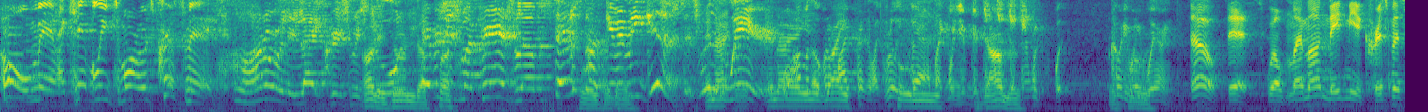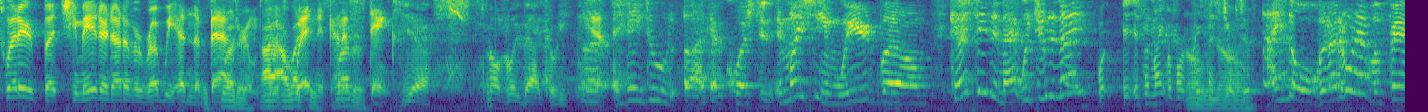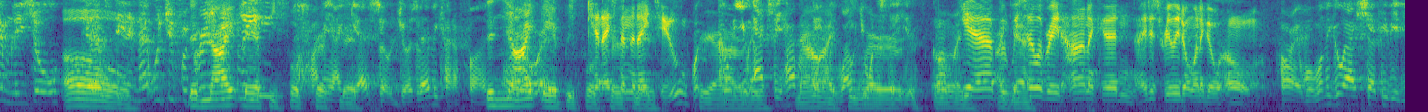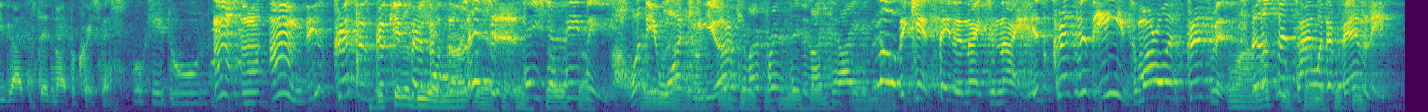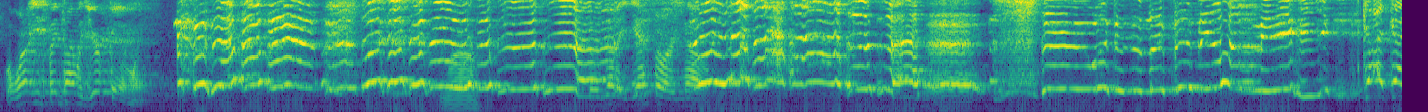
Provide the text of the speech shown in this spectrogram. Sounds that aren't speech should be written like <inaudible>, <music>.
Oh man, I can't believe tomorrow's Christmas. Oh, I don't really like Christmas, Oh, dude. the Ever plus- since my parents left, Santa's not giving me gifts. It's really And I- weird. and Well, I'm gonna I open up my present like really fast. Like, what, Cody's pajamas. What, Cody, what are you wearing? Oh, this. Well, my mom made me a Christmas sweater, but she made it out of a rug we had in the The sweater. bathroom, so I- it's I like wet and it kind of stinks. Yeah, it smells really bad, Cody. Uh, hey, dude, uh, I got a question. It might seem weird, but um, can I stay the night with you tonight? What, it's the night before Oh, Christmas, no. Joseph. I know, but I don't have a family, so Oh, can I stay the night with you for the Christmas, nightmare please? before Christmas. I mean, I guess so, Joseph. That'd be kind of fun. The nightmare right. before Can I spend the night too? What, Cody, you actually have a now family. I Why see would you wanna where stay here? It's going. Yeah, but we celebrate Hanukkah, and I just really don't want to go home. All right, well, let me go ask Chef Pee if you guys can stay the night for Christmas. Okay, dude. Mm-mm-mm. These Christmas cookies gonna turned out delicious. because Hey, Chef so- Pee-Pee. Oh, what do you want, Junior? Can my friends stay the night tonight? No, they can't stay the night tonight. It's Christmas Eve. Tomorrow is Christmas. Wow, Let that's us spend time with their families. Well, why don't you spend time with your family? Wow. <laughs> So is that a yes or a no?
